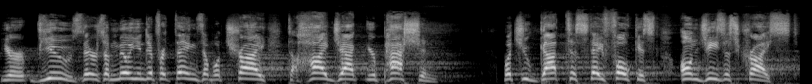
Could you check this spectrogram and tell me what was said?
your views. There's a million different things that will try to hijack your passion. But you got to stay focused on Jesus Christ.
